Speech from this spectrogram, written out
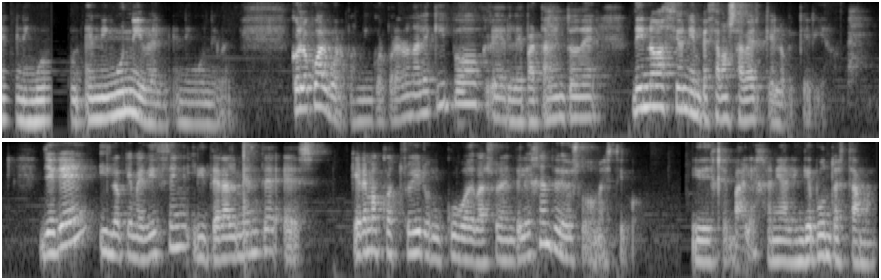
en ningún, nivel, en ningún nivel. Con lo cual, bueno, pues me incorporaron al equipo, el departamento de, innovación y empezamos a ver qué es lo que quería. Llegué y lo que me dicen literalmente es, queremos construir un cubo de basura inteligente de uso doméstico. Y dije, vale, genial, ¿en qué punto estamos?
